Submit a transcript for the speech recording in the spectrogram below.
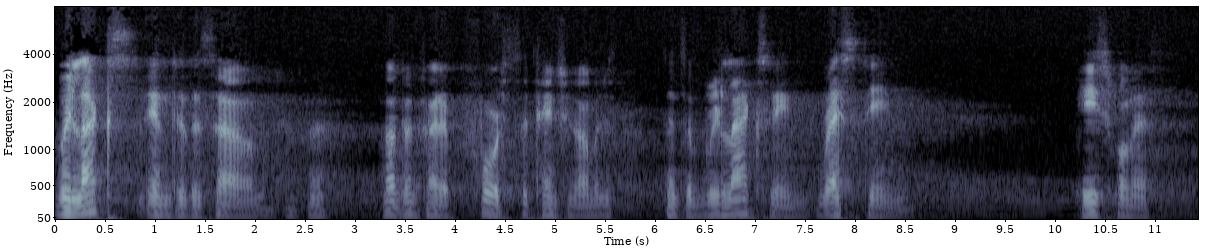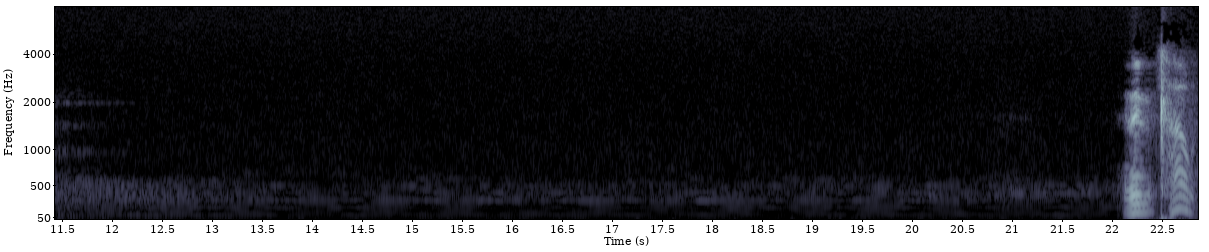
Relax into the sound. Not don't try to force the tension on it, just a sense of relaxing, resting, peacefulness. And then count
